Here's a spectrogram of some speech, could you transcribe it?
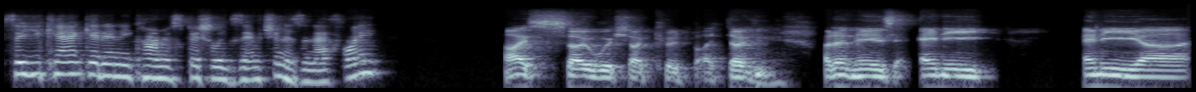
So you can't get any kind of special exemption as an athlete? I so wish I could, but I don't. I don't think there's any any uh,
